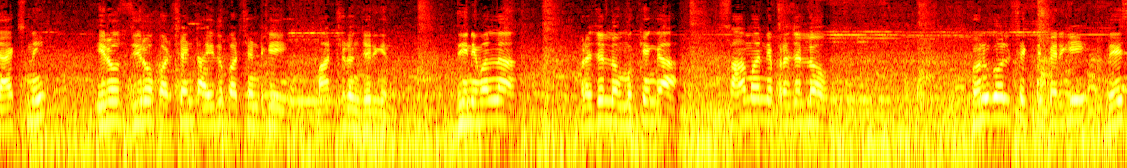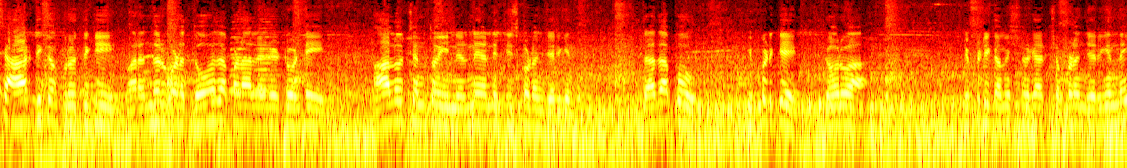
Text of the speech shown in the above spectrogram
ట్యాక్స్ని ఈరోజు జీరో పర్సెంట్ ఐదు పర్సెంట్కి మార్చడం జరిగింది. దీనివల్ల ప్రజల్లో ముఖ్యంగా సామాన్య ప్రజల్లో కొనుగోలు శక్తి పెరిగి దేశ ఆర్థిక వృద్ధికి వారందరూ కూడా దోహదపడాలనేటువంటి ఆలోచనతో ఈ నిర్ణయాన్ని తీసుకోవడం జరిగింది. దాదాపు ఇప్పటికే గౌరవ డిప్యూటీ కమిషనర్ గారు చెప్పడం జరిగింది.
